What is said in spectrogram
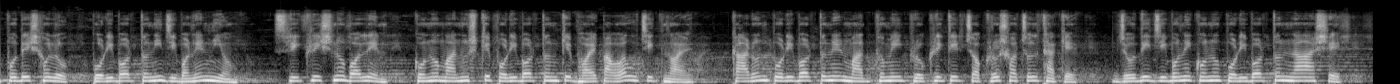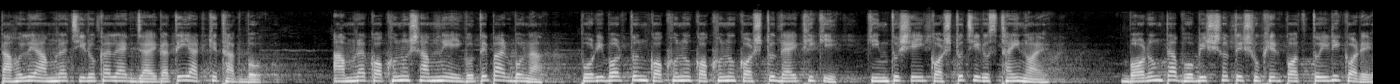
উপদেশ হল পরিবর্তনই জীবনের নিয়ম। শ্রীকৃষ্ণ বলেন, কোনো মানুষকে পরিবর্তনকে ভয় পাওয়া উচিত নয়, কারণ পরিবর্তনের মাধ্যমেই প্রকৃতির চক্র সচল থাকে। যদি জীবনে কোনো পরিবর্তন না আসে, তাহলে আমরা চিরকাল এক জায়গাতেই আটকে থাকব। আমরা কখনো সামনে এগোতে পারব না। পরিবর্তন কখনো কখনো কষ্ট দেয় ঠিকই, কিন্তু সেই কষ্ট চিরস্থায়ী নয়। বরং তা ভবিষ্যতে সুখের পথ তৈরি করে।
